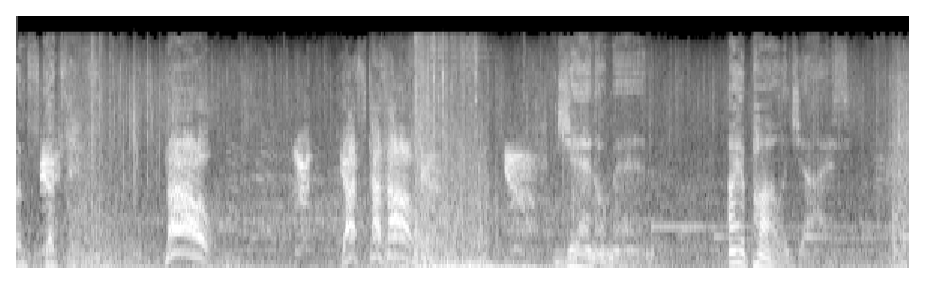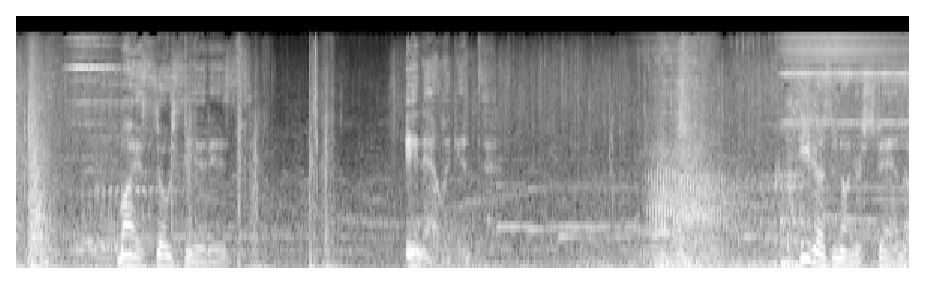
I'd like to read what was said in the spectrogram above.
and schedules. Now! Я сказал! Gentlemen, I apologize. My associate is inelegant. He doesn't understand the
